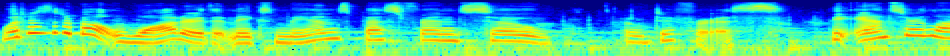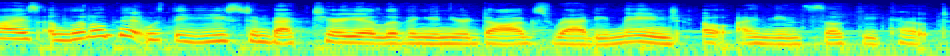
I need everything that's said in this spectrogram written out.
What is it about water that makes man's best friend so odoriferous? The answer lies a little bit with the yeast and bacteria living in your dog's ratty mange, oh, I mean silky coat,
